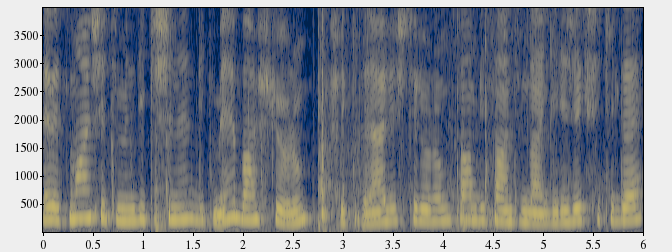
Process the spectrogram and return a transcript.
Evet manşetimin dikişini dikmeye başlıyorum. Bu şekilde yerleştiriyorum. Tam bir santimden gelecek şekilde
